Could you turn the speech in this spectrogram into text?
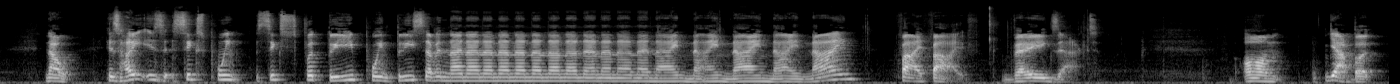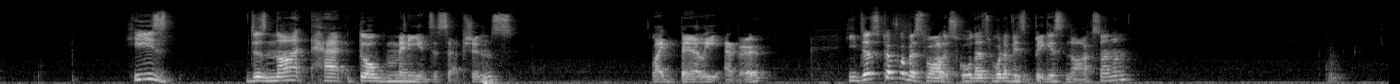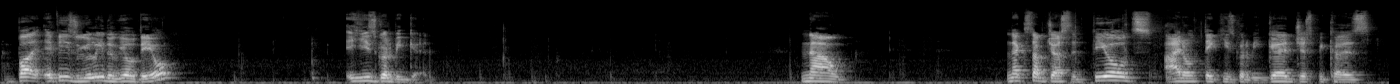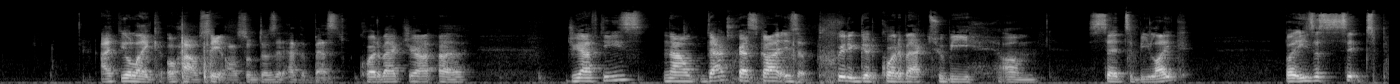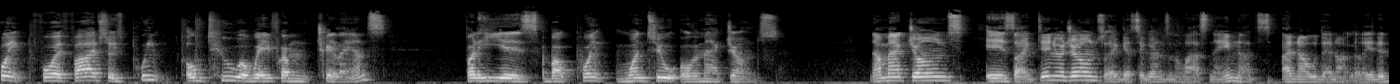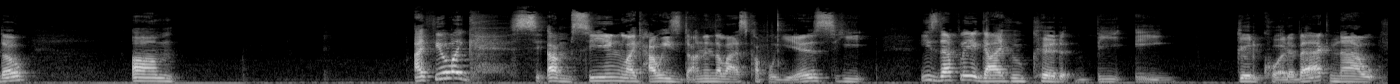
Now, his height is 6.6 foot 3.3799999999999955. Very exact. Um yeah, but he's does not ha- throw many interceptions. Like barely ever. He does come from a smaller school. That's one of his biggest knocks on him. But if he's really the real deal, he's going to be good. Now, next up, Justin Fields. I don't think he's going to be good just because I feel like Ohio State also doesn't have the best quarterback dra- uh, draftees. Now, Dak Prescott is a pretty good quarterback to be um, said to be like. But he's a 6.45, so he's 0.02 away from Trey Lance. But he is about 0.12 over Mac Jones. Now, Mac Jones is like Daniel Jones. I guess it runs in the last name. That's I know they're not related though. Um, I feel like um seeing like how he's done in the last couple years. He he's definitely a guy who could be a good quarterback. Now,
